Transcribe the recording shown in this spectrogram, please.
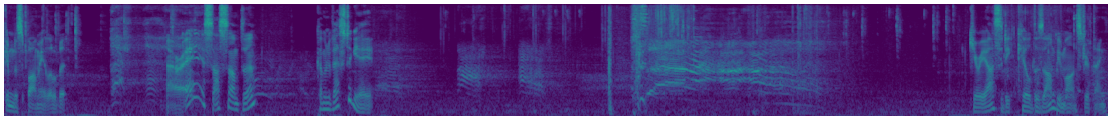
Get to spot me a little bit. Alright, saw something. Come investigate. Curiosity killed the zombie monster thing.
